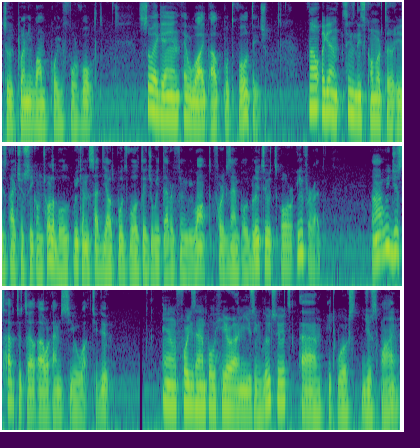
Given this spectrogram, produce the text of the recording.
to 21.4 volt. So again, a wide output voltage. Now again, since this converter is I2C controllable, we can set the output voltage with everything we want, for example Bluetooth or infrared. Uh, we just have to tell our MCU what to do and for example here I'm using Bluetooth and it works just fine.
